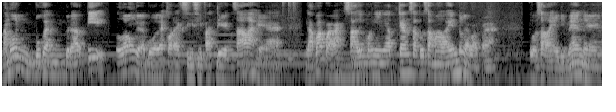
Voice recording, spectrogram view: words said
Namun bukan berarti lo nggak boleh koreksi sifat dia yang salah ya. Nggak apa-apa. Saling mengingatkan satu sama lain tuh nggak apa-apa. Lo salahnya di mana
